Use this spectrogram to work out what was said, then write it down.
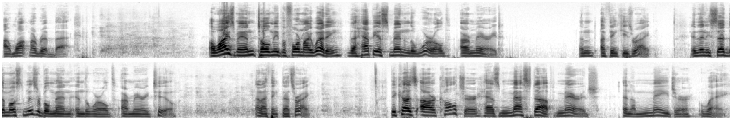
I Want My Rib Back. a wise man told me before my wedding the happiest men in the world are married. And I think he's right. And then he said, the most miserable men in the world are married too. And I think that's right. Because our culture has messed up marriage in a major way.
